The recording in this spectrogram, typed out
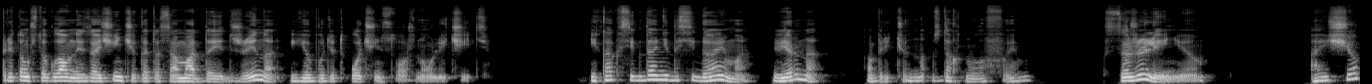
При том, что главный зачинчик – это сама Дейджина, ее будет очень сложно уличить. И, как всегда, недосягаемо, верно? Обреченно вздохнула Фэм. К сожалению. А еще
